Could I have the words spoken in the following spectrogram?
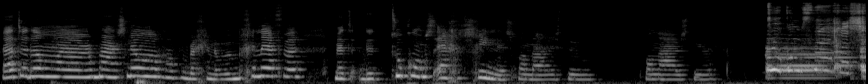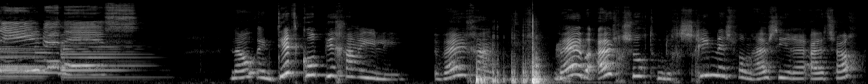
Laten we dan eh, maar snel over beginnen. We beginnen even met de toekomst en geschiedenis van de huisdier. Van de huisdier. Toekomst en geschiedenis. Nou, in dit kopje gaan we jullie. Wij, gaan, wij hebben uitgezocht hoe de geschiedenis van huisdieren eruit zag.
